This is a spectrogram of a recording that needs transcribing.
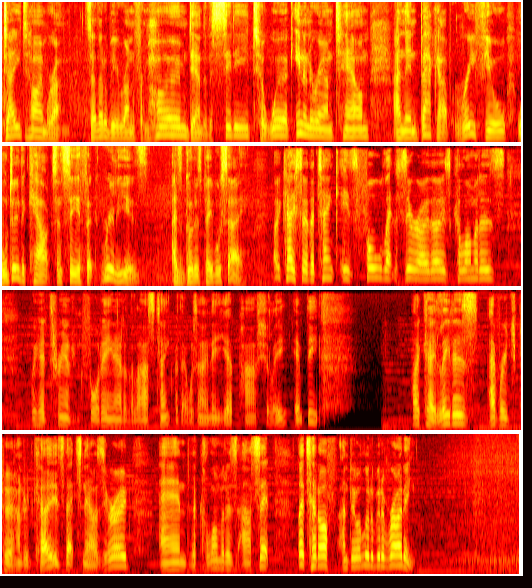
daytime run. So that'll be a run from home down to the city to work, in and around town, and then back up, refuel. We'll do the calcs and see if it really is as good as people say. Okay, so the tank is full. Let's zero those kilometres. We had 314 out of the last tank, but that was only uh, partially empty. Okay, litres average per 100 Ks, that's now zeroed, and the kilometres are set. Let's head off and do a little bit of riding.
